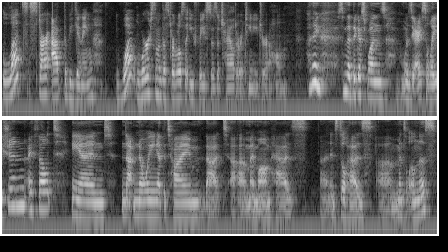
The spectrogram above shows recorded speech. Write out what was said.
let's start at the beginning. What were some of the struggles that you faced as a child or a teenager at home? I think some of the biggest ones was the isolation I felt and not knowing at the time that uh, my mom has uh, and still has um, mental illness.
